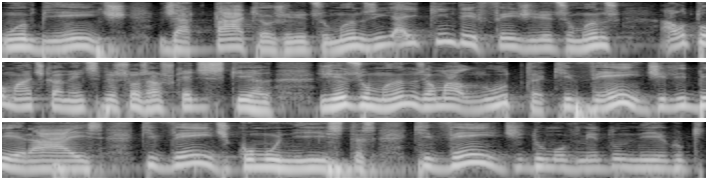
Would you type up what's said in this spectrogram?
um ambiente de ataque aos direitos humanos, e aí quem defende direitos humanos, automaticamente as pessoas acham que é de esquerda. Direitos humanos é uma luta que vem de liberais, que vem de comunistas, que vem de, do movimento negro, que,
